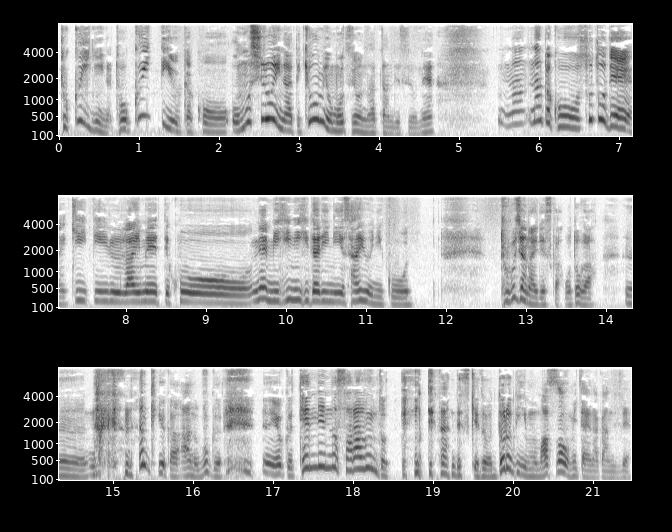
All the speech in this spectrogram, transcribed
得意にな、得意っていうか、こう、面白いなって興味を持つようになったんですよね。な、なんかこう、外で聴いている雷鳴ってこう、ね、右に左に左右にこう、飛ぶじゃないですか、音が。うん、なんか、なんていうか、あの、僕、よく天然のサラウンドって言ってたんですけど、ドルビーもマそうみたいな感じで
